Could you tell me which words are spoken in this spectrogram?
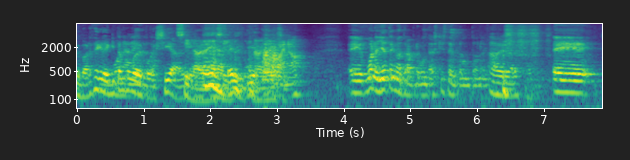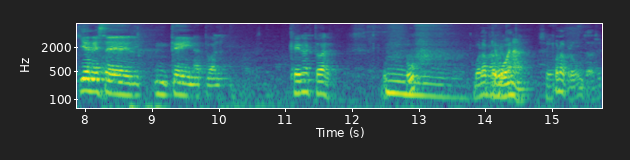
Me parece que le quita un Buena poco de poesía. Sí, la a verdad que sí. peli, tío. La verdad. Bueno. Eh, bueno, yo tengo otra pregunta, es que estoy preguntando hoy. A ver, vale. Eh, ¿Quién es el Kane actual? Kane actual. Mm, Buena Qué pregunta. buena. Sí. Buena pregunta, sí.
